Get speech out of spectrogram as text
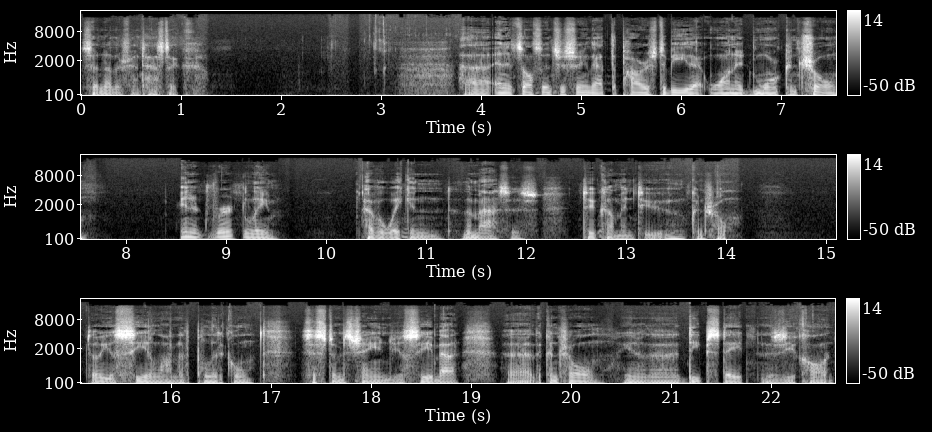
So another fantastic. Uh, and it's also interesting that the powers to be that wanted more control inadvertently have awakened the masses to come into control. So you'll see a lot of political systems change. You'll see about uh, the control, you know, the deep state, as you call it.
